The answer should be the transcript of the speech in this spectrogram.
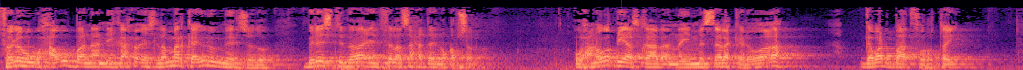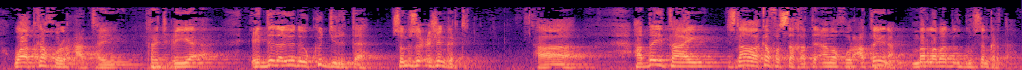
falahu waxaa u bannaan nikaaxo isla markaa inuu mehersado bila istibraa'in filasax haddaynu qabsano waxaan oga qiyaas qaadanay masale kale oo ah gabadh baad furtay waad ka khulcatay rajciye ah ciddada iyadoo ku jirta soo ma soo ceshan kartid? Hadday tahay ka fasakhatay mar labaad baad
